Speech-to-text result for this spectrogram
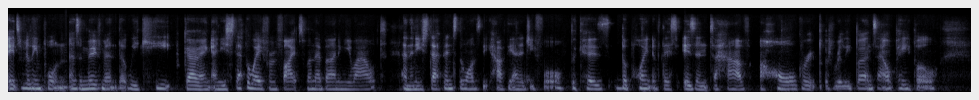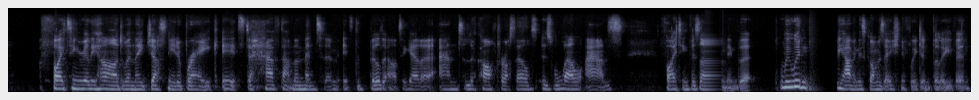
It's really important as a movement that we keep going and you step away from fights when they're burning you out and then you step into the ones that you have the energy for because the point of this isn't to have a whole group of really burnt out people fighting really hard when they just need a break. It's to have that momentum, it's to build it out together and to look after ourselves as well as fighting for something that we wouldn't be having this conversation if we didn't believe in.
